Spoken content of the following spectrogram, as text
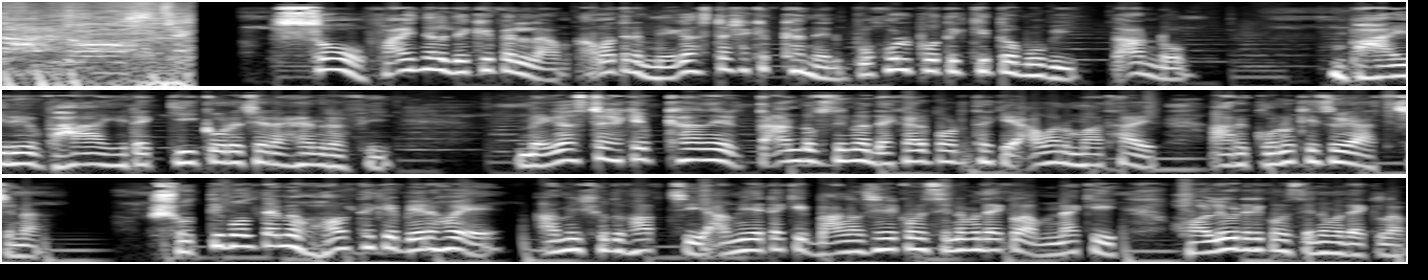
তাণ্ডব সো ফাইনাল দেখে ফেললাম আমাদের মেগাস্টার শাকিব খানের বহুল প্রতীক্ষিত মুভি তাণ্ডব। ভাই রে ভাই এটা কি করেছে রাহান রাফি? মেগাস্টার শাকিব খানের তাণ্ডব সিনেমা দেখার পর থেকে আমার মাথায় আর কোনো কিছুই আসছে না। সত্যি বলতে আমি হল থেকে বের হয়ে আমি শুধু ভাবছি, আমি এটা কি বাংলাদেশের কোনো সিনেমা দেখলাম নাকি হলিউডের কোনো সিনেমা দেখলাম?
